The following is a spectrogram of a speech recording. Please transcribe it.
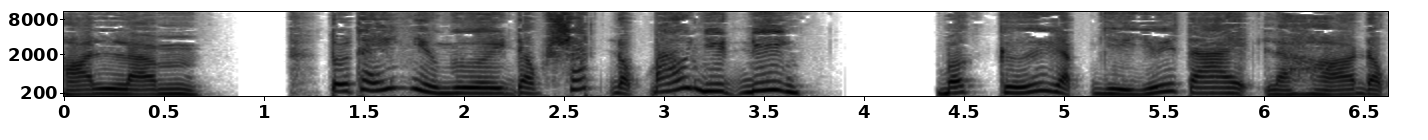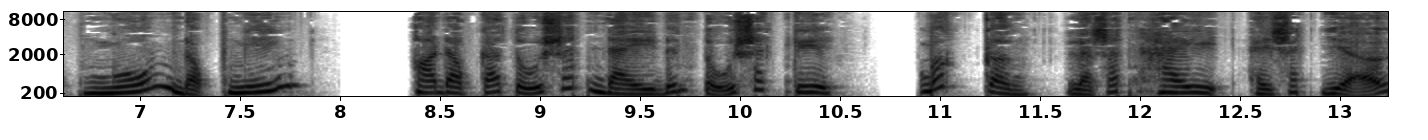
Họ lầm. Tôi thấy nhiều người đọc sách đọc báo như điên. Bất cứ gặp gì dưới tay là họ đọc ngốn, đọc nghiến. Họ đọc cả tủ sách này đến tủ sách kia, bất cần là sách hay hay sách dở.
